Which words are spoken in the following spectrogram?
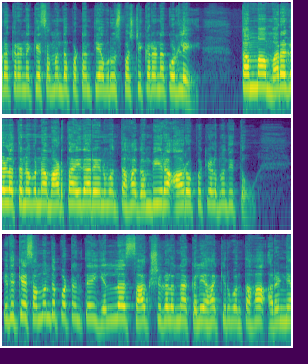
ಪ್ರಕರಣಕ್ಕೆ ಸಂಬಂಧಪಟ್ಟಂತೆ ಅವರು ಸ್ಪಷ್ಟೀಕರಣ ಕೊಡಲಿ. ತಮ್ಮ ಮರಗಳತನವನ್ನು ಮಾಡ್ತಾ ಇದ್ದಾರೆ ಎನ್ನುವಂತಹ ಗಂಭೀರ ಆರೋಪ ಕೇಳಿಬಂದಿತ್ತು. ಇದಕ್ಕೆ ಸಂಬಂಧಪಟ್ಟಂತೆ ಎಲ್ಲ ಸಾಕ್ಷ್ಯಗಳನ್ನು ಕಲೆ ಹಾಕಿರುವಂತಹ ಅರಣ್ಯ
